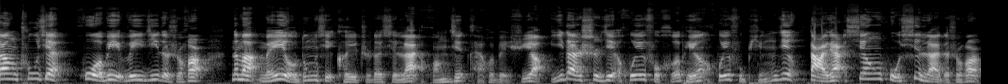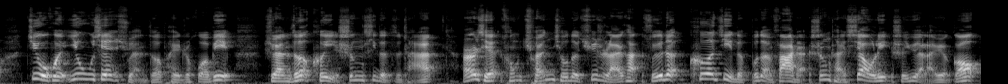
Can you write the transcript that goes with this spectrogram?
当出现货币危机的时候，那么没有东西可以值得信赖，黄金才会被需要。一旦世界恢复和平、恢复平静，大家相互信赖的时候，就会优先选择配置货币，选择可以生息的资产。而且从全球的趋势来看，随着科技的不断发展，生产效率是越来越高。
